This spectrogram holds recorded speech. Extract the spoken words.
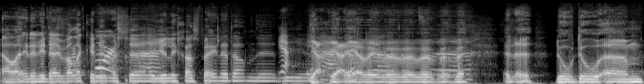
Al enig idee welke nummers uh, jullie gaan spelen dan? Uh, die, ja, ja, ja, we, we, we, we, doe, doe um,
